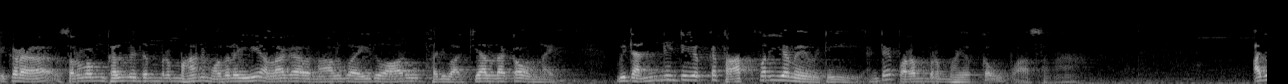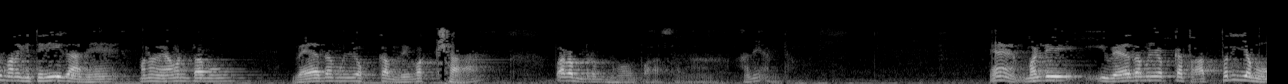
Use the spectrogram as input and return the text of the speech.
ఇక్కడ సర్వం కల్విదం బ్రహ్మ అని మొదలయ్యి అలాగా నాలుగు ఐదు ఆరు పది వాక్యాల దాకా ఉన్నాయి. వీటన్నింటి యొక్క తాత్పర్యం ఏమిటి అంటే పరబ్రహ్మ యొక్క ఉపాసన. అది మనకి తెలియగానే మనం ఏమంటాము? వేదము యొక్క వివక్ష పరబ్రహ్మోపాసన అని అంటాం. ఏ, మళ్ళీ ఈ వేదము యొక్క తాత్పర్యము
